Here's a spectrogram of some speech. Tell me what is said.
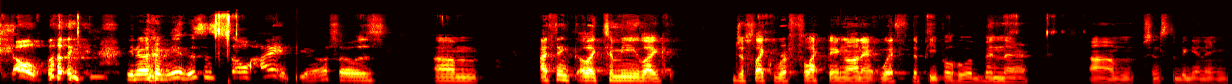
dope. like, you know what I mean? This is so hype, you know. So it was, um, I think like to me like just like reflecting on it with the people who have been there um, since the beginning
